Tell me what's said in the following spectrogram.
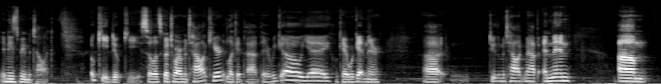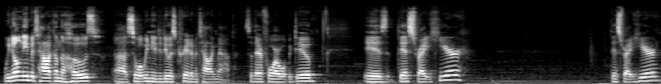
it needs to be metallic. Okie dokie. So let's go to our metallic here. Look at that. There we go. Yay. Okay, we're getting there. Uh, do the metallic map, and then um, we don't need metallic on the hose. Uh, so what we need to do is create a metallic map. So therefore, what we do is this right here, this right here.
